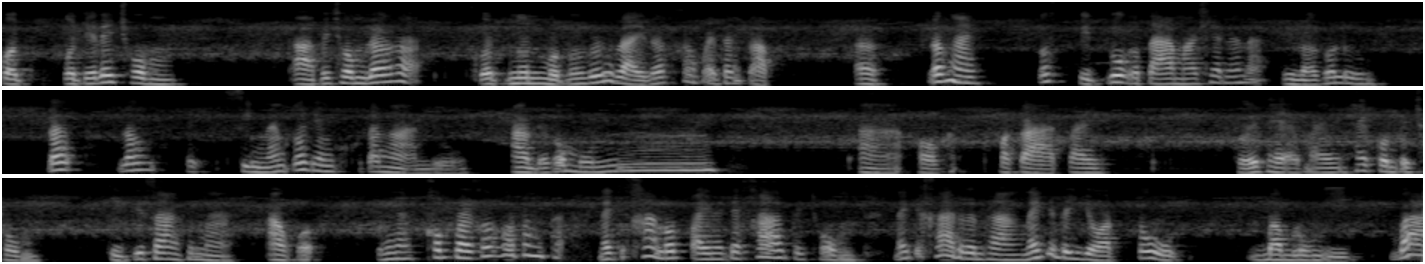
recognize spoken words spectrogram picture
กดกดจะได้ชม อ่า ไปชมแล้วก็กดเงินหมดมันรู้เท่าไหร่แล้วข้างไปทั้งกลับ เออ แล้วไง ก็ติดลูกตามาแค่นั้นน่ะอีกหน่อยก็ลืม แล้วแล้วสิ่งนั้นก็ยังตั้งงานอยู่อ้าวเดี๋ยวก็หมุน อ่าออกประกาศไป เผยแผ่ไปให้คนไปชมสิ่งที่สร้างขึ้นมา เอาก็เป็นไงครบไปก็ก็ต้องไหนจะค่ารถไปไหนจะค่าไปชมไหนจะค่าเดินทางไหนจะไปหยอดตู้บำรุงอีก บ้า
